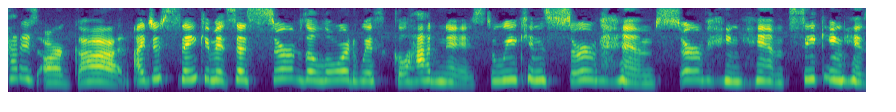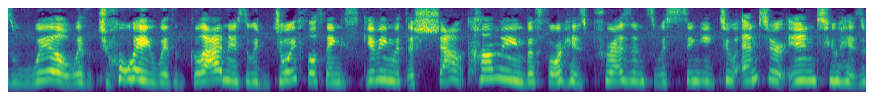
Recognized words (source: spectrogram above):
That is our God. I just thank Him. It says, serve the Lord with gladness. So we can serve Him, serving Him, seeking His will with joy, with gladness, with joyful thanksgiving, with a shout, coming before His presence with singing. To enter into his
